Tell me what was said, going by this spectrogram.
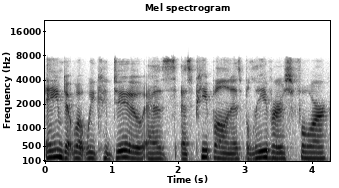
aimed at what we could do as as people and as believers for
